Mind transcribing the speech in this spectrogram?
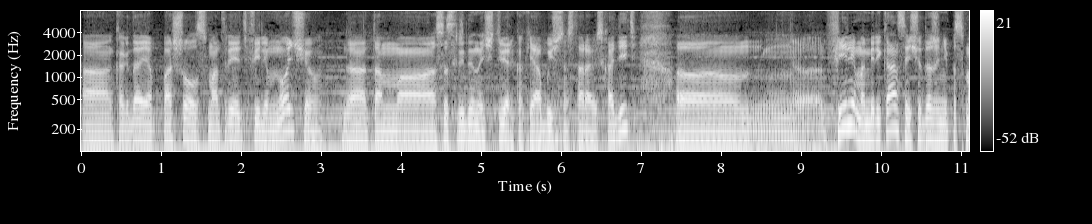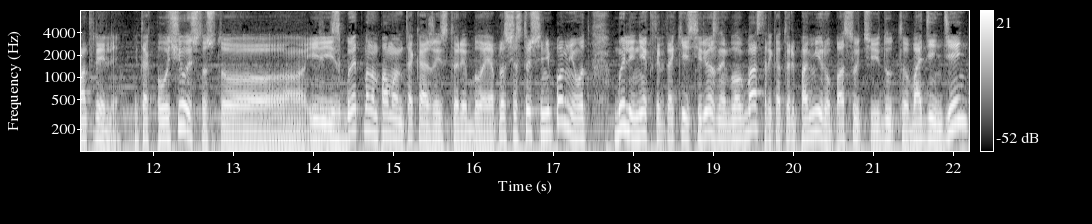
э, когда я пошел смотреть фильм ночью, да, там э, со среды на четверг, как я обычно стараюсь ходить, э, фильм американцы еще даже не посмотрели. И так получилось, что, что или и с Бэтменом, по-моему, такая же история была. Я просто сейчас точно не помню. Вот были некоторые такие серьезные блокбастеры, которые по миру, по сути, идут в один день.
